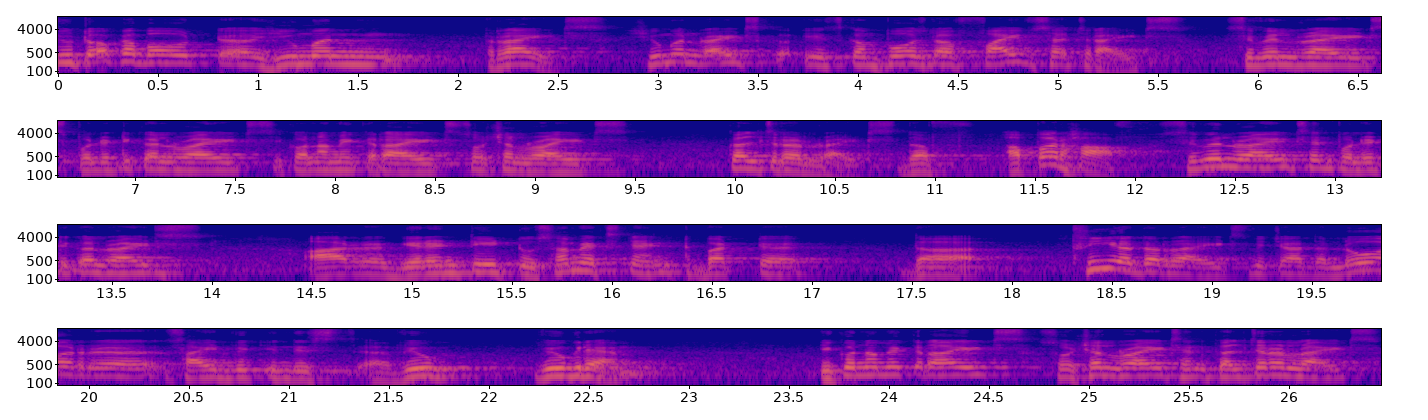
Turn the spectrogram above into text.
you talk about uh, human rights, human rights is composed of five such rights, civil rights, political rights, economic rights, social rights, cultural rights. The upper half, civil rights and political rights are guaranteed to some extent, but uh, the three other rights which are the lower uh, side which in this uh, view viewgram, economic rights, social rights and cultural rights,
